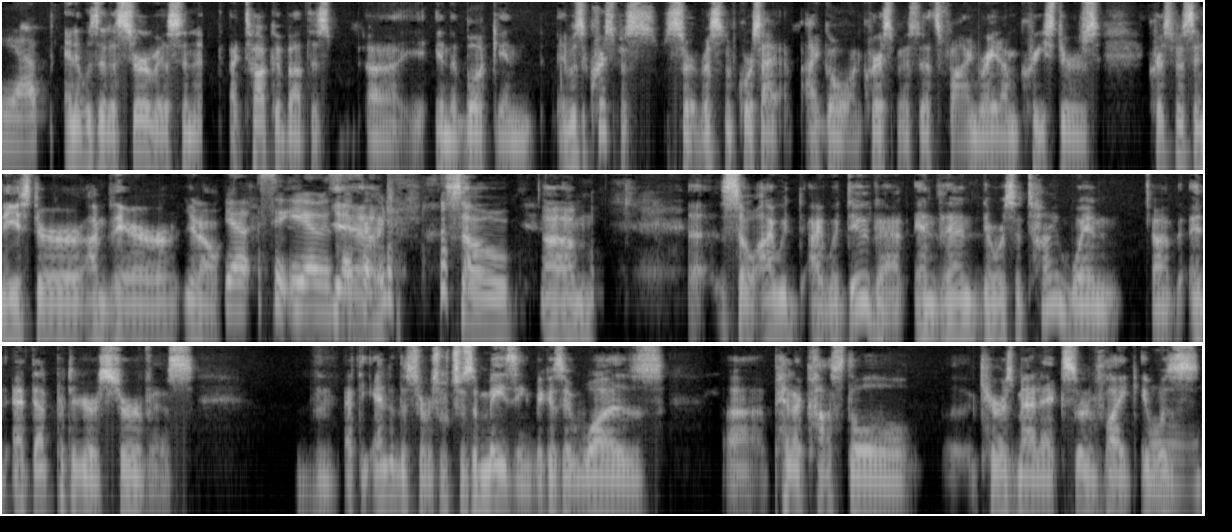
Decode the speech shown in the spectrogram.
Yep. And it was at a service, and I talk about this uh, in the book. And it was a Christmas service, and of course, I, I go on Christmas. That's fine, right? I'm Creasters, Christmas and Easter. I'm there, you know. Yeah, CEOs. Yeah. So, um, uh, so I would I would do that, and then there was a time when uh, at, at, that particular service, the, at the end of the service, which was amazing because it was uh, Pentecostal, uh, charismatic, sort of like it mm. was.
